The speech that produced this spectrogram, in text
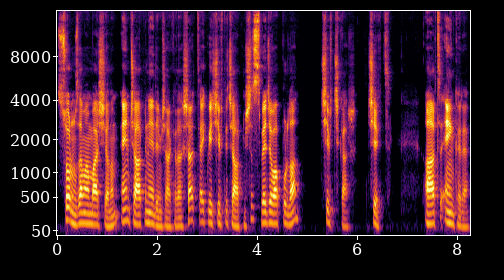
Sorumuza hemen başlayalım. m çarpı n demiş arkadaşlar. Tek ve çifti çarpmışız ve cevap buradan çift çıkar. Çift. Artı n kare.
